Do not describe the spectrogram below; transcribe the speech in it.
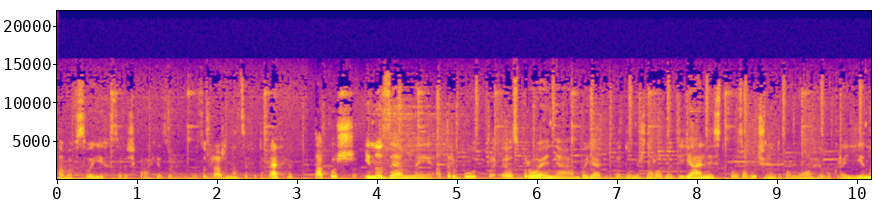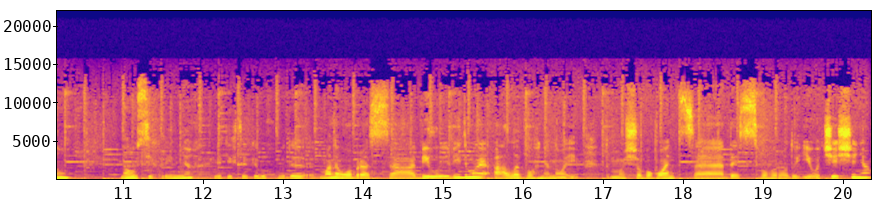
Саме в своїх сорочках зоб- зображена ця фотографія. Також іноземний атрибут озброєння, бо я веду міжнародну діяльність по залученню допомоги в Україну на усіх рівнях, яких тільки виходить. У мене образ білої відьми, але вогняної, тому що вогонь це десь свого роду і очищення.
